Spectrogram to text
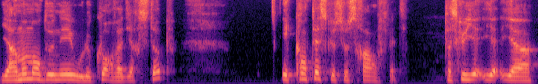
il y a un moment donné où le corps va dire stop. Et quand est-ce que ce sera en fait? Parce qu'il y, a,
